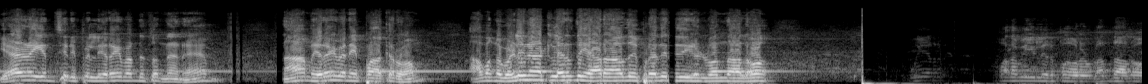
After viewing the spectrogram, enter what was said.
ஏழையின் சிரிப்பில் இறைவன் சொன்னேனே நாம் இறைவனை பார்க்கிறோம். அவங்க வெளிநாட்டிலிருந்து யாராவது பிரதிநிதிகள் வந்தாலோ உயர் பதவியில் இருப்பவர்கள் வந்தாலோ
